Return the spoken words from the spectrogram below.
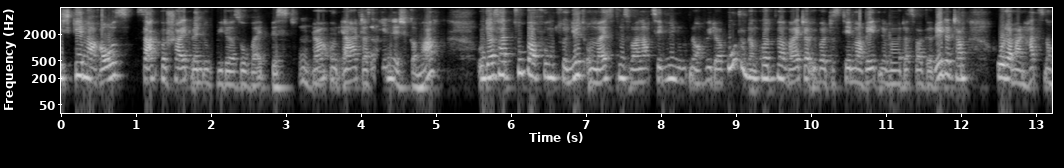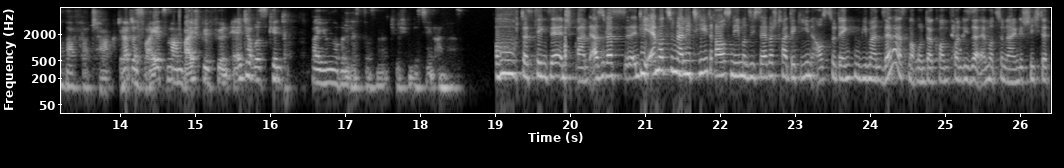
Ich gehe mal raus, sag Bescheid, wenn du wieder so weit bist. Mhm. Ja, und er hat das ähnlich gemacht. Und das hat super funktioniert und meistens war nach zehn Minuten auch wieder gut und dann konnten wir weiter über das Thema reden, über das wir geredet haben. Oder man hat es nochmal vertagt. Ja, das war jetzt mal ein Beispiel für ein älteres Kind. Bei Jüngeren ist das natürlich ein bisschen anders. Oh, das klingt sehr entspannt. Also das, äh, die Emotionalität rausnehmen und sich selber Strategien auszudenken, wie man selber erstmal runterkommt von dieser emotionalen Geschichte.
